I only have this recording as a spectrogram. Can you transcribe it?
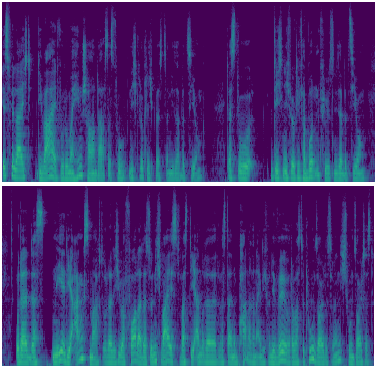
ist vielleicht die Wahrheit, wo du mal hinschauen darfst, dass du nicht glücklich bist in dieser Beziehung. Dass du dich nicht wirklich verbunden fühlst in dieser Beziehung. Oder dass Nähe dir Angst macht oder dich überfordert, dass du nicht weißt, was die andere, was deine Partnerin eigentlich von dir will oder was du tun solltest oder nicht tun solltest.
